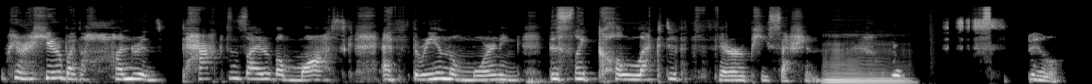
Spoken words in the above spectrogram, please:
we are here by the hundreds, packed inside of a mosque at three in the morning, this like collective therapy session Mm. spill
